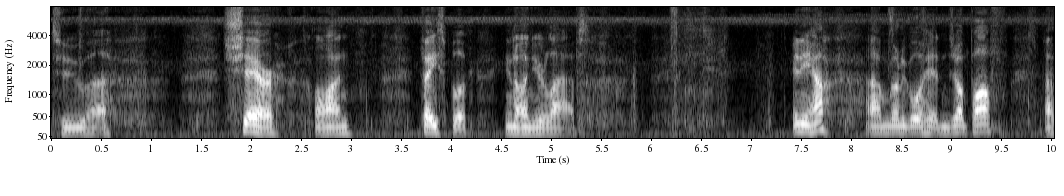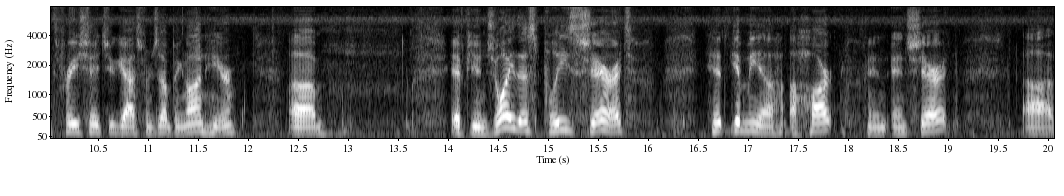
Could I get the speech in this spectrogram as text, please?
to uh, share on Facebook and on your lives. Anyhow, I'm going to go ahead and jump off. I appreciate you guys for jumping on here. Um, if you enjoy this, please share it. Hit, give me a, a heart and, and, share it. Uh,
